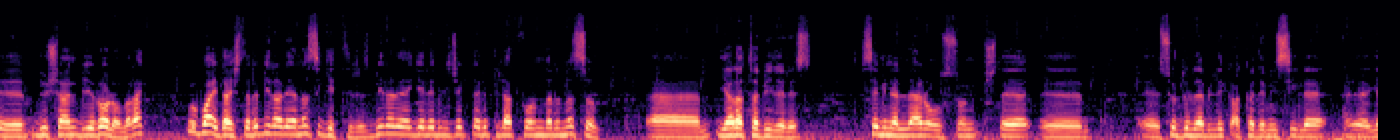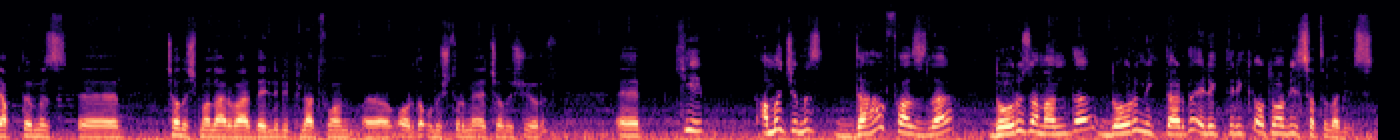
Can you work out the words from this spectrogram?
e, düşen bir rol olarak bu paydaşları bir araya nasıl getiririz? Bir araya gelebilecekleri platformları nasıl e, yaratabiliriz? Seminerler olsun, işte e, e, Sürdürülebilirlik Akademisi ile e, yaptığımız e, çalışmalar var. Belli bir platform e, orada oluşturmaya çalışıyoruz. E, ki amacımız daha fazla doğru zamanda doğru miktarda elektrikli otomobil satılabilsin.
